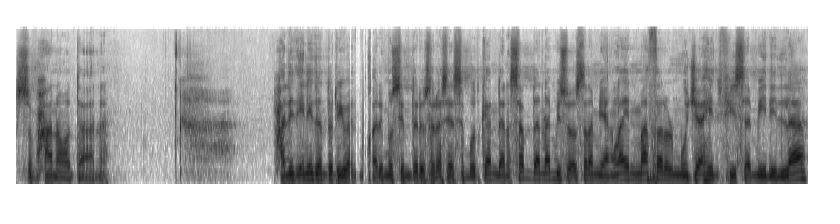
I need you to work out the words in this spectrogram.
subhanahu wa ta'ala. Hadis ini tentu riwayat Bukhari Muslim tadi sudah saya sebutkan dan sabda Nabi SAW yang lain, "Mathalul mujahid fi sabilillah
